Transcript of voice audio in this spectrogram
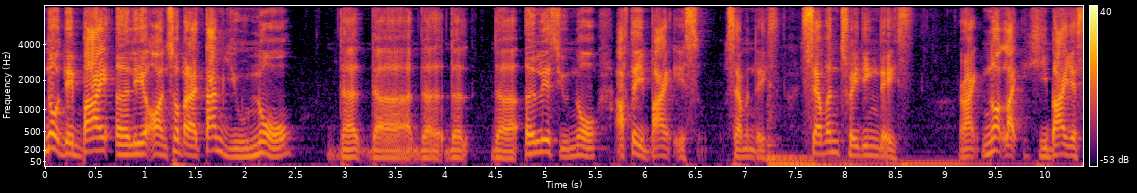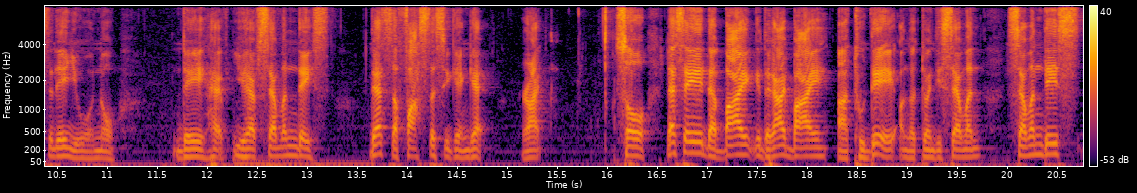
No, they buy earlier on. So by the time you know the, the, the, the the earliest you know after you buy is seven days seven trading days right? Not like he buy yesterday you will know. They have you have seven days. That's the fastest you can get right? So let's say the buy the guy buy uh, today on the 27th seven days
